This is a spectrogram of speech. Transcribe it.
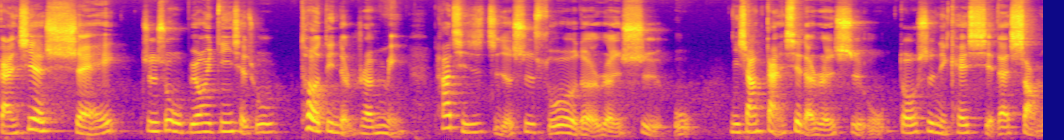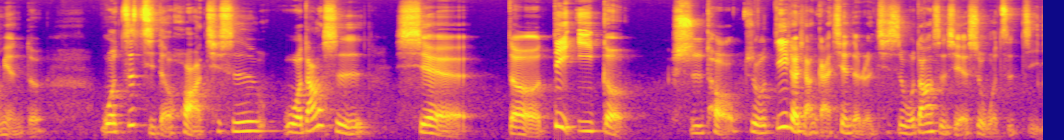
感谢谁，就是说我不用一定写出特定的人名，它其实指的是所有的人事物，你想感谢的人事物都是你可以写在上面的。我自己的话，其实我当时写的第一个石头，就是我第一个想感谢的人，其实我当时写的是我自己，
